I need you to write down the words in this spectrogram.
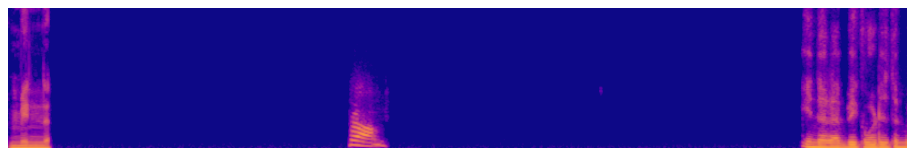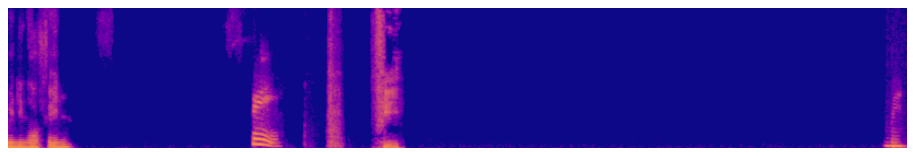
Min. from In Arabic, what is the meaning of in? p Fi. Min.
